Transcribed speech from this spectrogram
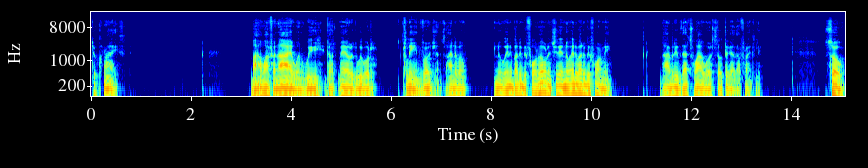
to Christ. My wife and I, when we got married, we were clean virgins. I never knew anybody before her, and she didn't know anybody before me. I believe that's why we're still together, frankly. So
